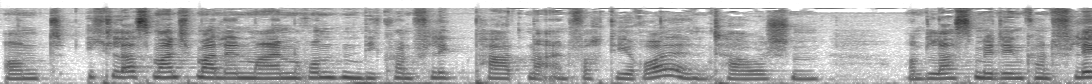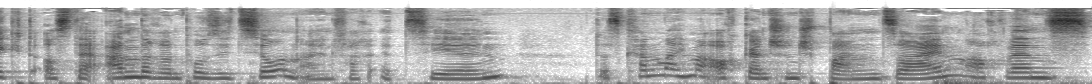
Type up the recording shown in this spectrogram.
Und ich lasse manchmal in meinen Runden die Konfliktpartner einfach die Rollen tauschen und lasse mir den Konflikt aus der anderen Position einfach erzählen. Das kann manchmal auch ganz schön spannend sein, auch wenn es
